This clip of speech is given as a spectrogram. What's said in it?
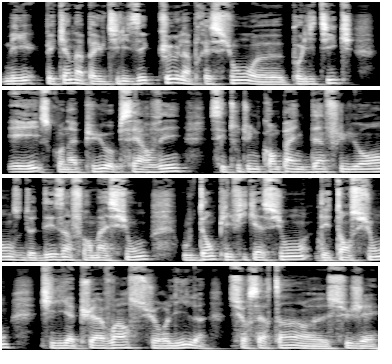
mais Pékin n'a pas utilisé que l'impression euh, politique Et ce qu'on a pu observer, c'est toute une campagne d'influence, de désinformation ou d'amplification des tensions qu'il y a pu avoir sur l'île sur certains euh, sujets.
